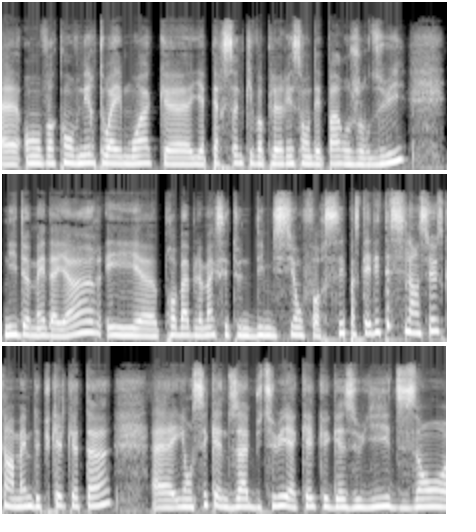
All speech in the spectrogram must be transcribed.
Euh, on va convenir, toi et moi, qu'il y a personne qui va pleurer son départ aujourd'hui, ni demain d'ailleurs. Et euh, probablement que c'est une démission forcée parce qu'elle était silencieuse quand même depuis quelque temps. et on sait qu'elle nous a habitués à quelques gazouillis, disons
